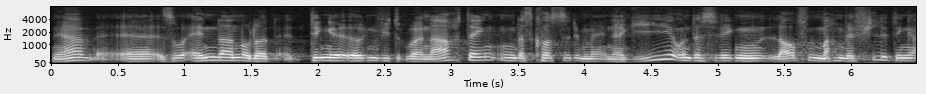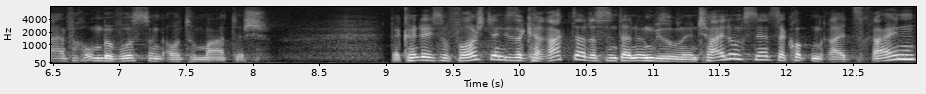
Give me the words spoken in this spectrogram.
ja, äh, so ändern oder Dinge irgendwie drüber nachdenken, das kostet immer Energie und deswegen laufen, machen wir viele Dinge einfach unbewusst und automatisch. Da könnt ihr euch so vorstellen, dieser Charakter, das sind dann irgendwie so ein Entscheidungsnetz, da kommt ein Reiz rein,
